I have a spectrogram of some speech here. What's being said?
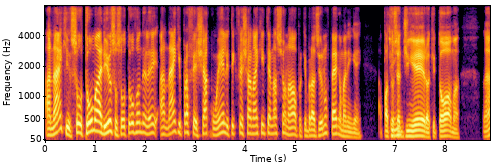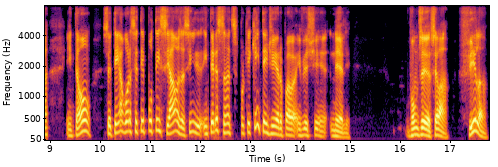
A Nike soltou o Marilson, soltou o Vanderlei. A Nike, para fechar com ele, tem que fechar a Nike internacional, porque Brasil não pega mais ninguém. A patrocina dinheiro, aqui toma, né? Então, você tem agora, você tem potenciais assim interessantes, porque quem tem dinheiro para investir nele? Vamos dizer, sei lá, fila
